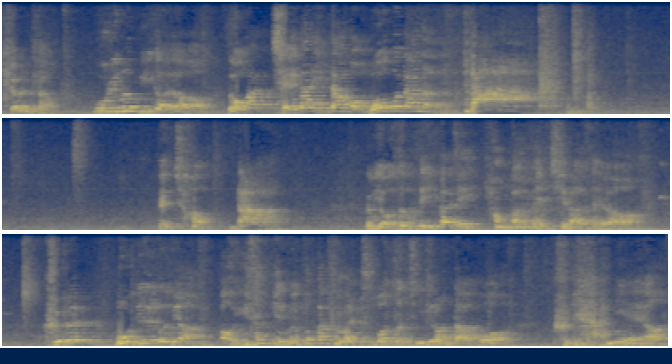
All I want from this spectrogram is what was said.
별표. 우리는 믿어요. 너가 죄가 있다고 뭐보다는 나. 됐죠? 나. 그럼 여기서부터 여기까지 현관弁칠하세요. 글을 못 읽으면 어, 이 새끼 왜 똑같은 말 두 번 썼지 이런다고 그게 아니에요.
